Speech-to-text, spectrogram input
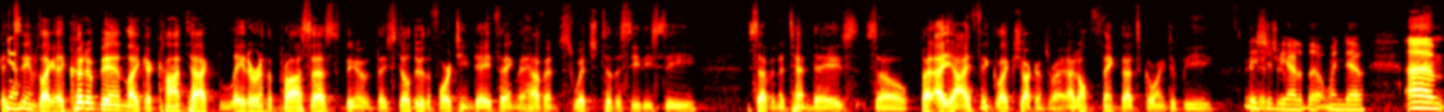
It Yeah. seems like it could have been like a contact later in the process. You know, they still do the 14 day thing. They haven't switched to the CDC seven to 10 days. So, but I, yeah, I think like Shotgun's right. I don't think that's going to be. They should issue. be out of the window. Um,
